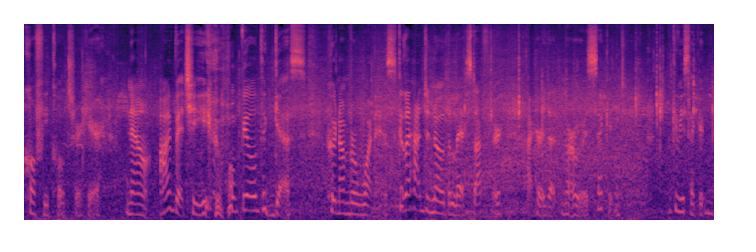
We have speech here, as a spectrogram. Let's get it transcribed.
coffee culture here. Now, I bet you you won't be able to guess who number one is, because I had to know the list after I heard that Norway is second. I'll give you a second.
